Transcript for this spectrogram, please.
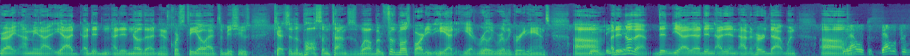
Right. I mean, I yeah, I, I, didn't I didn't know that, and of course, T.O. had some issues catching the ball sometimes as well. But for the most part, he, he had he had really really great hands. Um, yes, I didn't know that. Didn't yeah, I didn't I didn't I haven't heard that one. Um, well, that was that was from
